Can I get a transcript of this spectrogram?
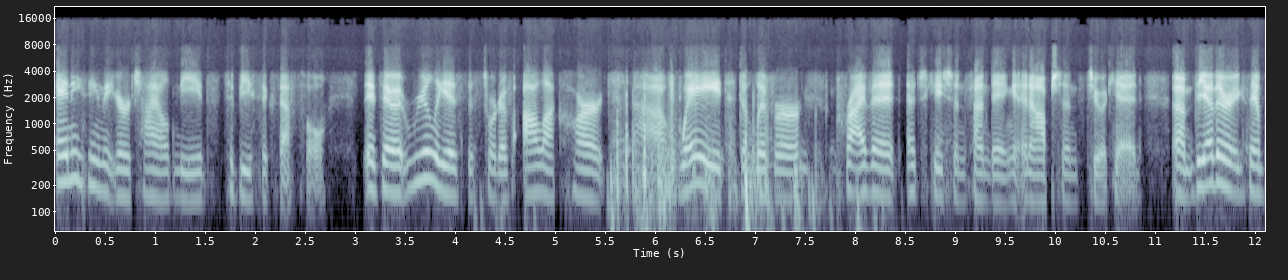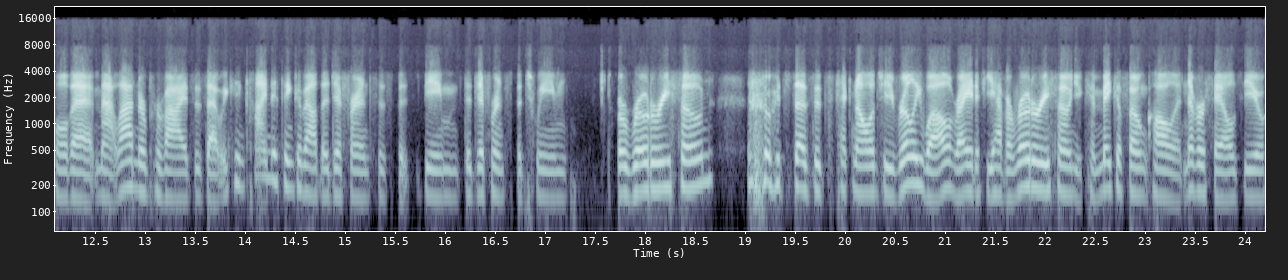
anything that your child needs to be successful. And so it really is this sort of a la carte uh, way to deliver private education funding and options to a kid. Um, the other example that Matt Ladner provides is that we can kind of think about the difference as being the difference between a rotary phone, which does its technology really well, right? If you have a rotary phone, you can make a phone call, it never fails you,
